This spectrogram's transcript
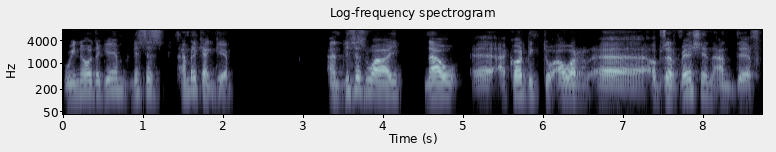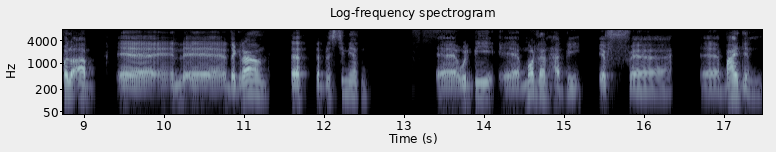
We know the game. This is American game. And this is why now, uh, according to our uh, observation and follow-up in, in, the ground, that the Palestinian will be more than happy if Biden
